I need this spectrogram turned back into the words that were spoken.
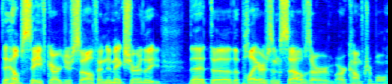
to help safeguard yourself and to make sure that that uh, the players themselves are are comfortable.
